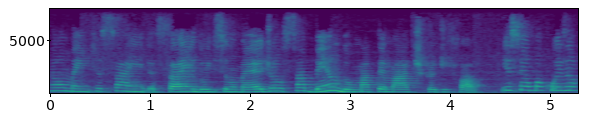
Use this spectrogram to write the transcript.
realmente saem, saem do ensino médio sabendo matemática de fato. Isso é uma coisa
